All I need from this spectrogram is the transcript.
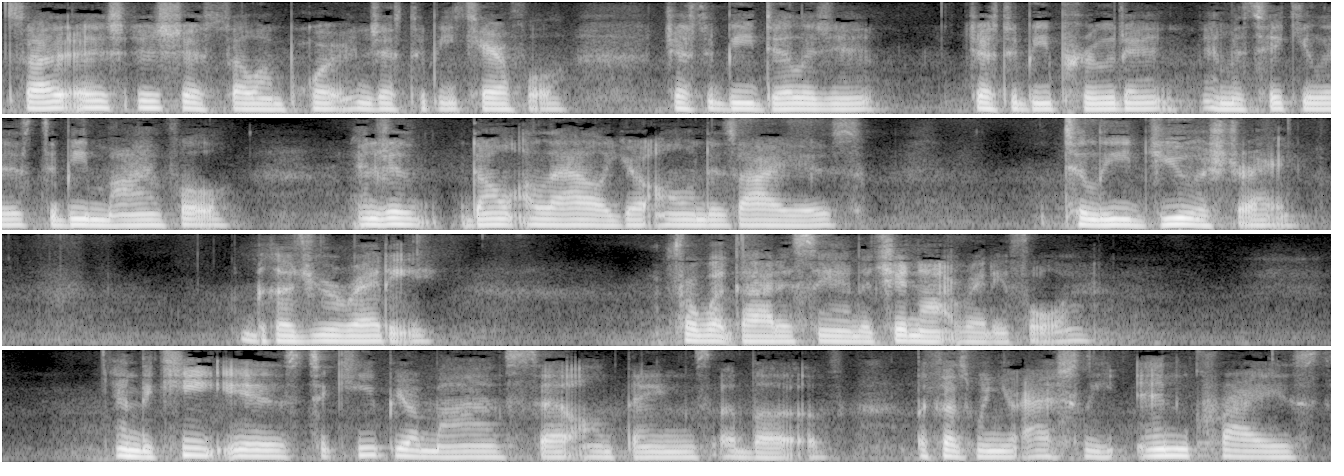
so it's, it's just so important just to be careful, just to be diligent, just to be prudent and meticulous, to be mindful, and just don't allow your own desires to lead you astray because you're ready for what God is saying that you're not ready for. And the key is to keep your mind set on things above because when you're actually in Christ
